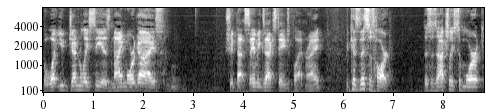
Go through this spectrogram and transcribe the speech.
But what you generally see is nine more guys shoot that same exact stage plan, right? Because this is hard. This is actually some work.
